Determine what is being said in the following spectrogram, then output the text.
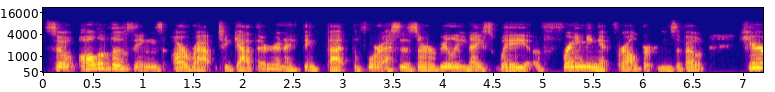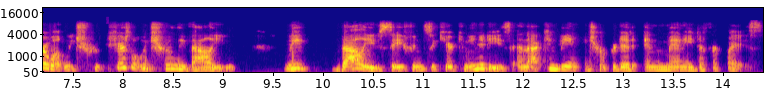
So all of those things are wrapped together. And I think that the four S's are a really nice way of framing it for Albertans about here what we tr- here's what we truly value. We value safe and secure communities, and that can be interpreted in many different ways.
